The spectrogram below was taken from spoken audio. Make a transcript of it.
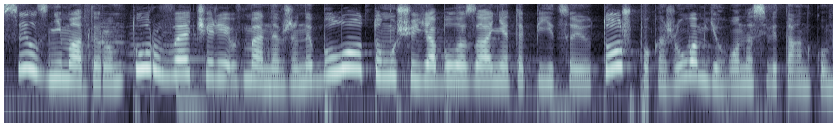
Сил знімати ромтур ввечері в мене вже не було, тому що я була зайнята піцею, тож покажу вам його на світанку.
